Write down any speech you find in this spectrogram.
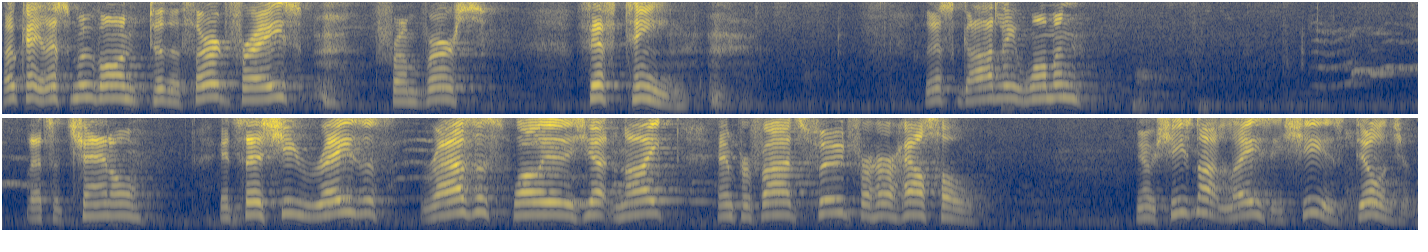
Okay, let's move on to the third phrase from verse 15. This godly woman, that's a channel. It says she raises, rises while it is yet night and provides food for her household. You know, she's not lazy, she is diligent.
